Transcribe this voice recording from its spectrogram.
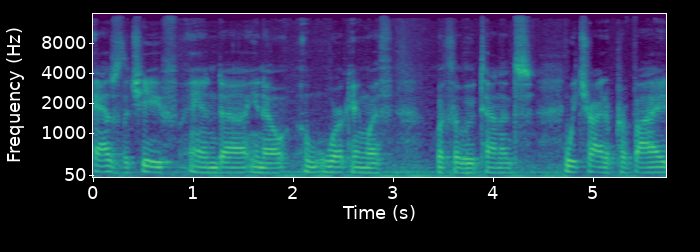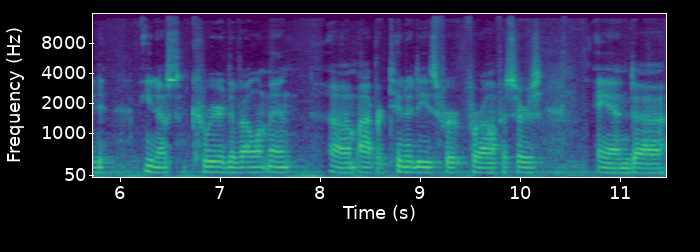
as the chief and uh, you know working with with the lieutenants we try to provide you know some career development um, opportunities for for officers and uh,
